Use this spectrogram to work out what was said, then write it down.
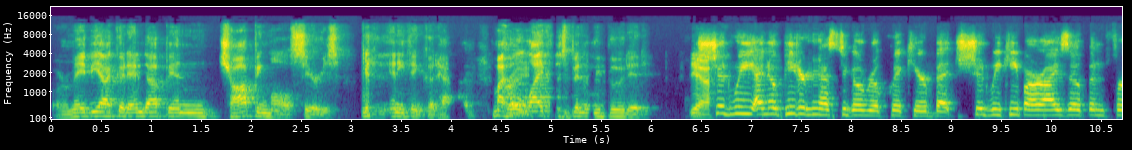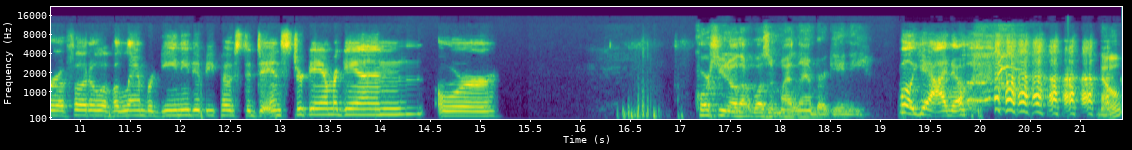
or maybe I could end up in Chopping Mall series. Anything could happen. My whole Right. life has been rebooted. Yeah. Should we? I know Peter has to go real quick here, but should we keep our eyes open for a photo of a Lamborghini to be posted to Instagram again? Or, Of course, you know that wasn't my Lamborghini. Well, yeah, I know. No.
